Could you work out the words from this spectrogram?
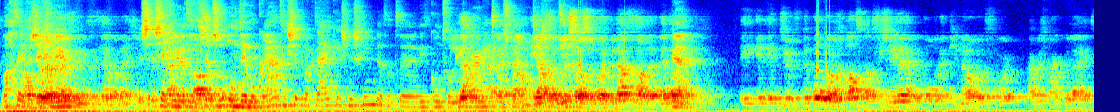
Wacht even, zeggen jullie, dat dat het zelfs een ondemocratische praktijk is misschien? Dat het uh, niet controleerbaar, ja, niet transparant is? Ja, niet zoals we het ooit bedacht hadden. En dan, ja. Natuurlijk, de polder mag altijd adviseren en de polder heb je nodig voor arbeidsmarktbeleid.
